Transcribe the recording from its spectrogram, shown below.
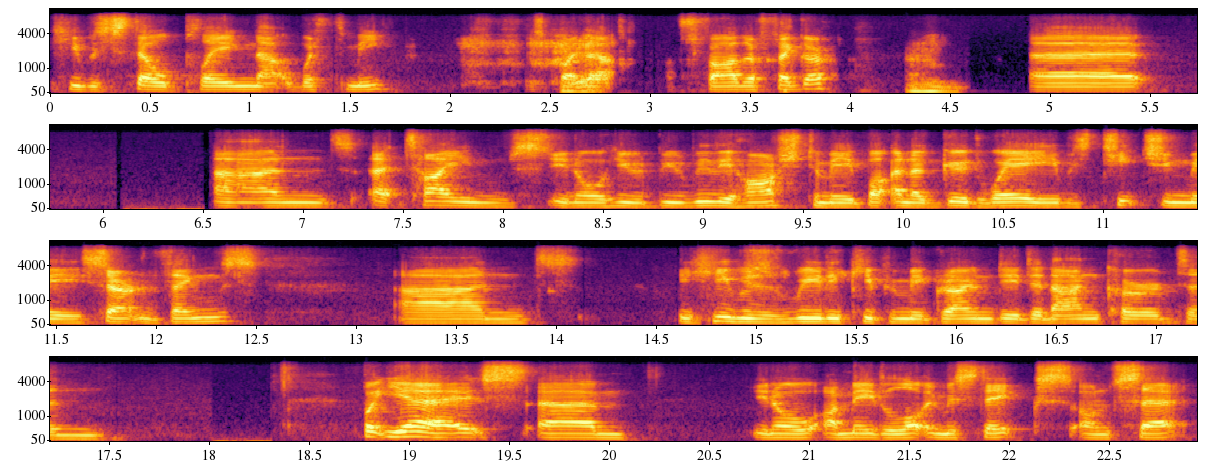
he was still playing that with me, despite Yeah. that father figure. Mhm. Uh, and at times, you know, he would be really harsh to me, but in a good way. He was teaching me certain things, and he was really keeping me grounded and anchored. And but yeah, it's um, you know, I made a lot of mistakes on set,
